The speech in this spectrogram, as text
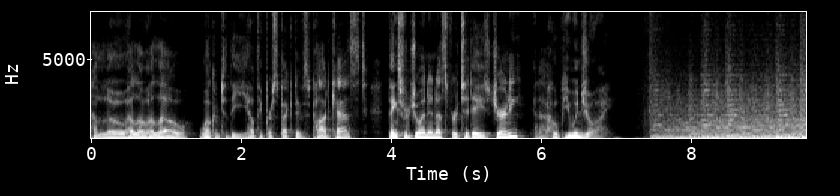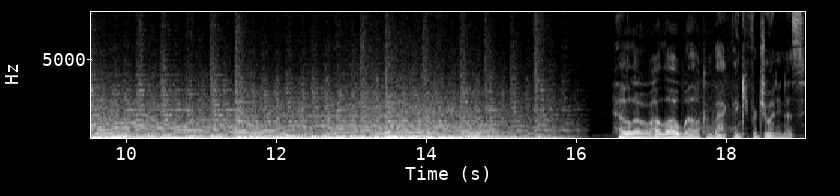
Hello, hello, hello. Welcome to the Healthy Perspectives podcast. Thanks for joining us for today's journey, and I hope you enjoy. Hello, hello. Welcome back. Thank you for joining us.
